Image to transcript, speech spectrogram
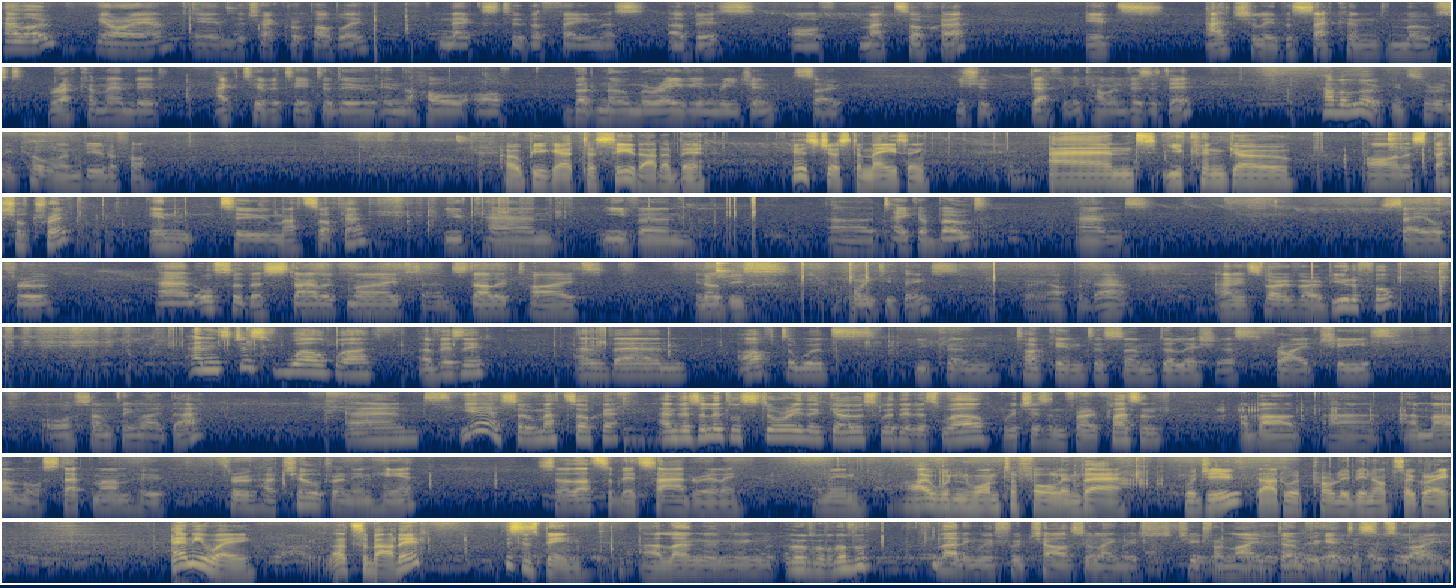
Hello, here I am in the Czech Republic, next to the famous abyss of Macocha. It's actually the second most recommended activity to do in the whole of Brno-Moravian region, so you should definitely come and visit it. Have a look, it's really cool and beautiful. Hope you get to see that a bit. It's just amazing. And you can go on a special trip into Macocha. You can even uh, take a boat and sail through. And also there's stalagmites and stalactites, you know these pointy things going up and down. And it's very very beautiful. And it's just well worth a visit. And then afterwards you can tuck into some delicious fried cheese or something like that. And yeah, so Macocha. And there's a little story that goes with it as well, which isn't very pleasant, about uh, a mum or stepmom who threw her children in here. So that's a bit sad really. I mean, I wouldn't want to fall in there, would you? That would probably be not so great. Anyway, that's about it. This has been uh, learning, learning English with Charles, your language tutor online. Don't forget to subscribe.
